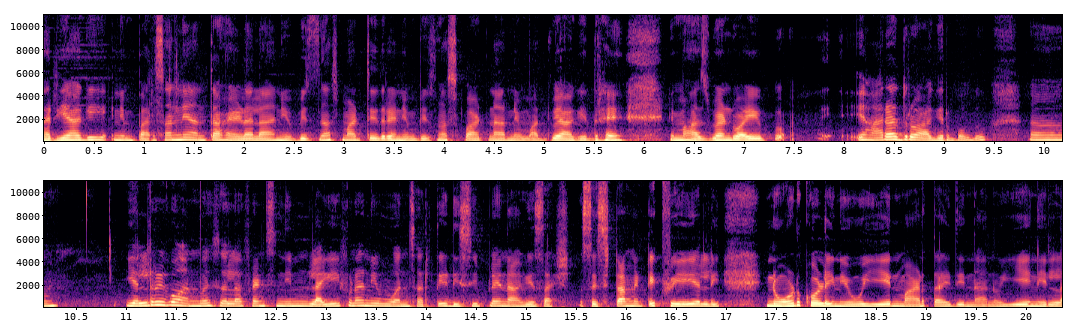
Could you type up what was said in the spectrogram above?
ಸರಿಯಾಗಿ ನಿಮ್ಮ ಪರ್ಸನ್ನೇ ಅಂತ ಹೇಳಲ್ಲ. ನೀವು ಬಿಸ್ನೆಸ್ ಮಾಡ್ತಿದ್ರೆ ನಿಮ್ಮ ಬಿಸ್ನೆಸ್ ಪಾರ್ಟ್ನರ್ ನಿಮ್ಮ ಮದುವೆ ಆಗಿದ್ದರೆ ನಿಮ್ಮ ಹಸ್ಬೆಂಡ್ ವೈಫ್ ಯಾರಾದರೂ ಆಗಿರ್ಬೋದು. ಎಲ್ರಿಗೂ ಅನ್ವಯಿಸಲ್ಲ ಫ್ರೆಂಡ್ಸ್ ನಿಮ್ಮ ಲೈಫ್ನ ನೀವು ಒಂದು ಸರ್ತಿ ಡಿಸಿಪ್ಲಿನ್ ಆಗಿ ಸಶ್ ಸಿಸ್ಟಮೆಟಿಕ್ ವೇಯಲ್ಲಿ ನೋಡ್ಕೊಳ್ಳಿ ನೀವು ಏನು ಮಾಡ್ತಾ ಇದ್ದೀನಿ ನಾನು, ಏನಿಲ್ಲ.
